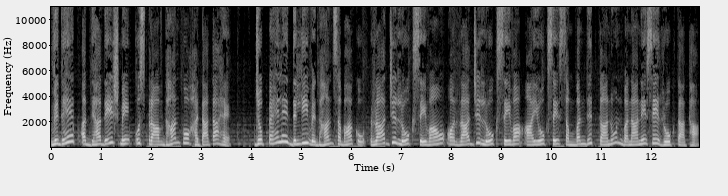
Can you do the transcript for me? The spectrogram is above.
विधेयक अध्यादेश में उस प्रावधान को हटाता है, जो पहले दिल्ली विधानसभा को राज्य लोक सेवाओं और राज्य लोक सेवा आयोग से संबंधित कानून बनाने से रोकता था।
